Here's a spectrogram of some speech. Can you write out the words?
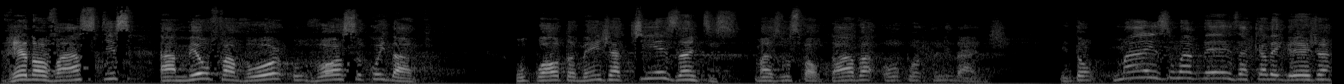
renovastes a meu favor o vosso cuidado, o qual também já tinhas antes, mas vos faltava oportunidade. Então, mais uma vez, aquela igreja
